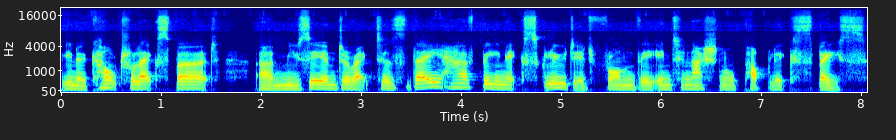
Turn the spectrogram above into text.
you know, cultural expert, uh, museum directors, they have been excluded from the international public space.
